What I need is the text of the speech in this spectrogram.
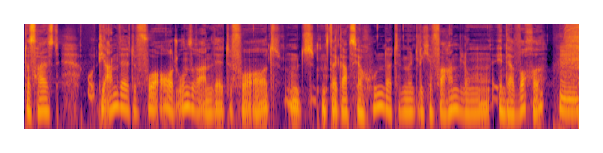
Das heißt, die Anwälte vor Ort, unsere Anwälte vor Ort, und da gab es ja hunderte mündliche Verhandlungen in der Woche, hm.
